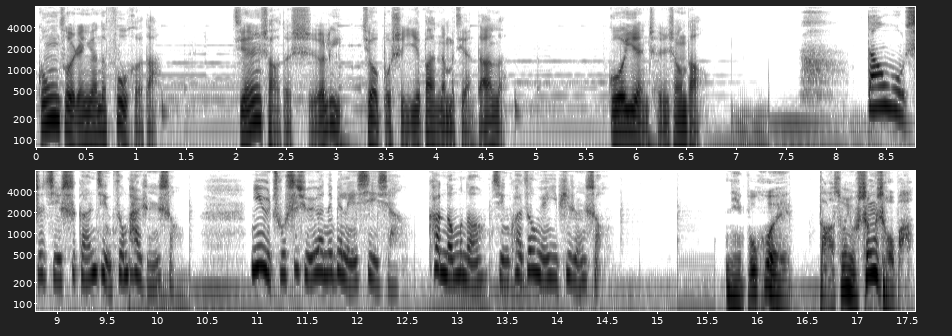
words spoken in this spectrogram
工作人员的负荷大，减少的实力就不是一半那么简单了。郭燕沉声道：“当务之急是赶紧增派人手，你与厨师学院那边联系一下。”看能不能尽快增援一批人手。你不会打算用生手吧？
